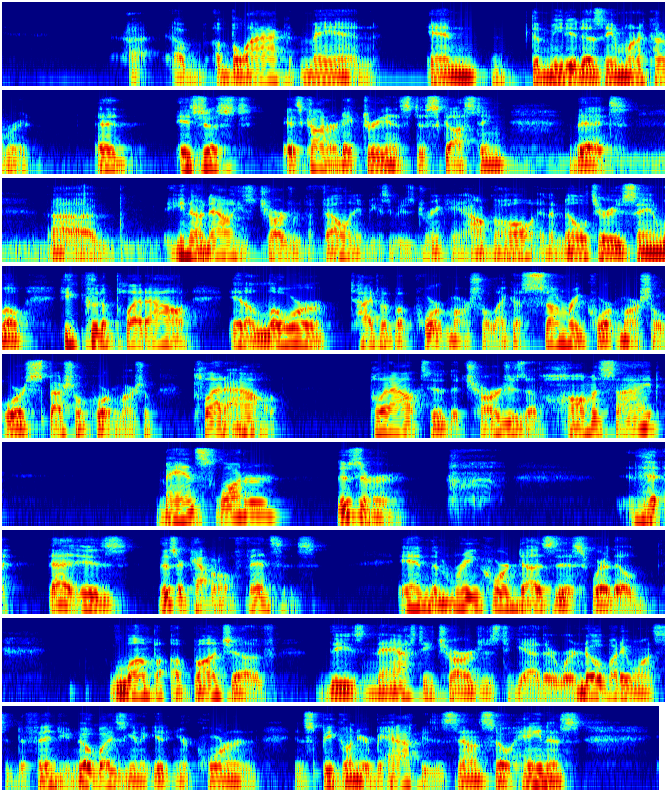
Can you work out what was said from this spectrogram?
uh, a, a, black man, and the media doesn't even want to cover it. it it's just it's contradictory and it's disgusting that uh, you know now he's charged with a felony because he was drinking alcohol, and the military is saying, well, he could have pled out in a lower type of a court martial, like a summary court martial or a special court martial, pled out, pled out to the charges of homicide, manslaughter. Those are that is those are capital offenses. And the Marine Corps does this where they'll lump a bunch of these nasty charges together where nobody wants to defend you. Nobody's going to get in your corner and, and speak on your behalf because it sounds so heinous.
